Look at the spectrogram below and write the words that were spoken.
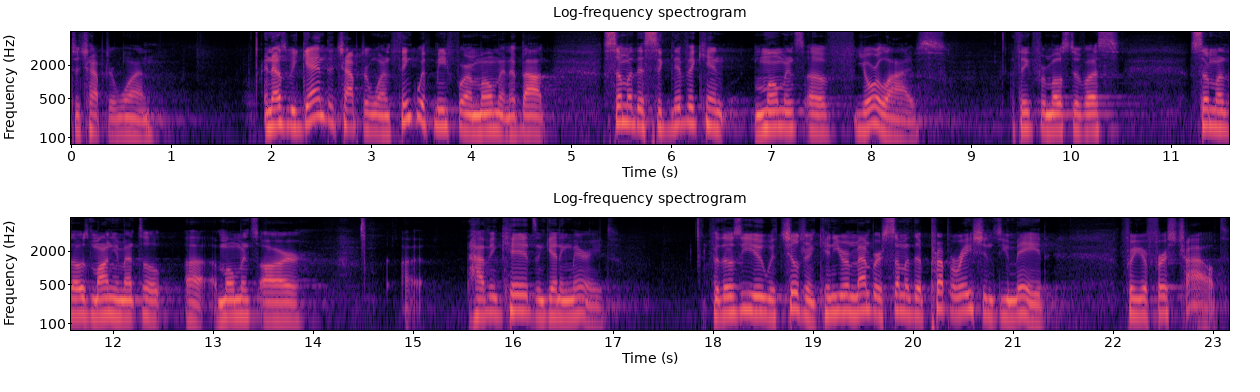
to chapter 1. And as we get into chapter 1, think with me for a moment about some of the significant moments of your lives I think for most of us, some of those monumental uh, moments are uh, having kids and getting married. For those of you with children, can you remember some of the preparations you made for your first child?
